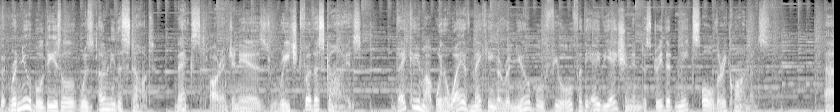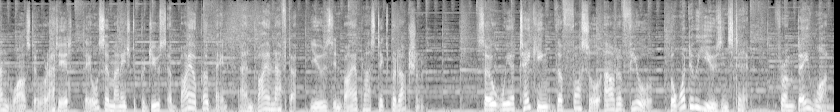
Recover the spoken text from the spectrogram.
But renewable diesel was only the start. Next, our engineers reached for the skies. They came up with a way of making a renewable fuel for the aviation industry that meets all the requirements. And whilst they were at it, they also managed to produce a biopropane and bionaphtha used in bioplastics production. So we are taking the fossil out of fuel. But what do we use instead? From day one,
